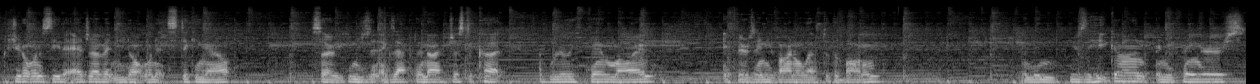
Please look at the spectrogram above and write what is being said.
because you don't want to see the edge of it and you don't want it sticking out. So you can use an X-Acto knife just to cut a really thin line if there's any vinyl left at the bottom. And then use the heat gun and your fingers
